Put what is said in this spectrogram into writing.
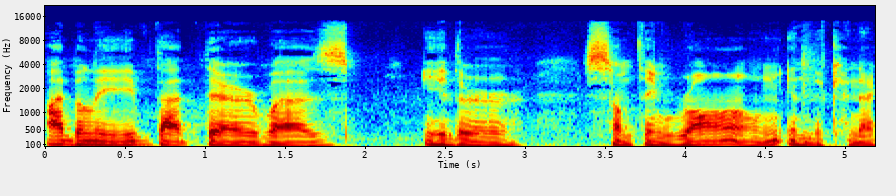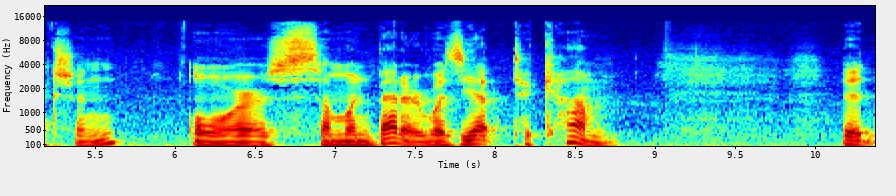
I believe that there was either something wrong in the connection or someone better was yet to come. It,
